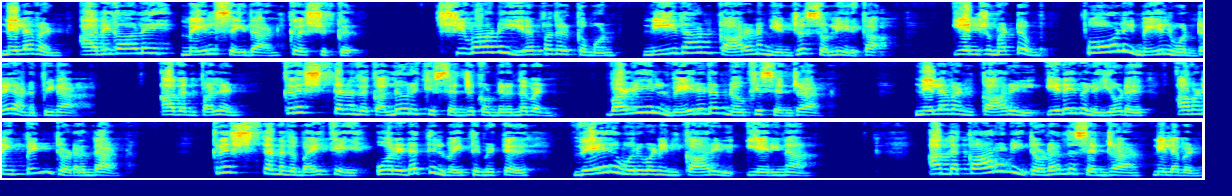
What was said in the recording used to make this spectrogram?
நிலவன் அதிகாலை மெயில் செய்தான் கிறிஷுக்கு சிவானி இறப்பதற்கு முன் நீதான் காரணம் என்று சொல்லியிருக்கா? என்று மட்டும் போலி மெயில் ஒன்றை அனுப்பினான். அதன் பலன் கிறிஷ் தனது கல்லூரிக்கு சென்று கொண்டிருந்தவன் வழியில் வேறிடம் நோக்கி சென்றான். நிலவன் காரில் இடைவெளியோடு அவனை பின்தொடர்ந்தான் கிறிஷ் தனது பைக்கை ஓரிடத்தில் வைத்துவிட்டு வேறு ஒருவனின் காரில் ஏறினான். அந்த காரினை தொடர்ந்து சென்றான் நிலவன்.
